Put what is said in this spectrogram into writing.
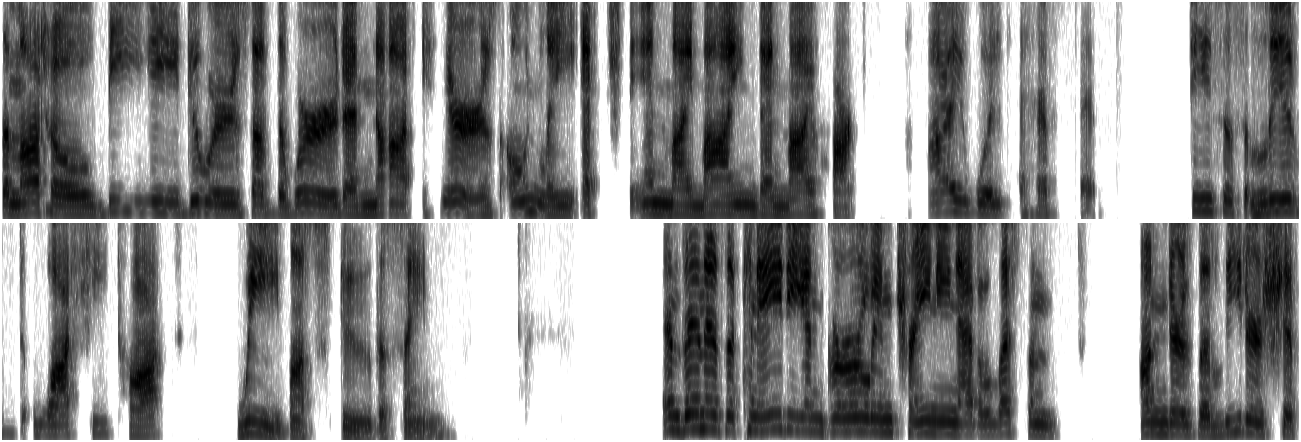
the motto, be ye doers of the word and not hearers only etched in my mind and my heart, I would have said, Jesus lived what he taught, we must do the same. And then as a Canadian girl in training adolescent under the leadership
